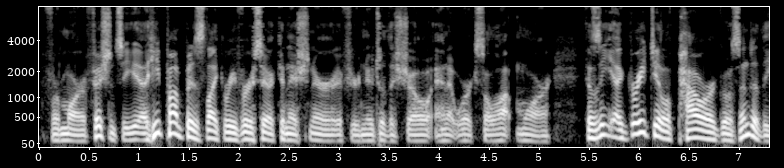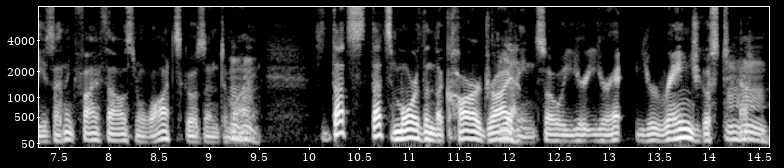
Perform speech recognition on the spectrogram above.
for more efficiency. A heat pump is like a reverse air conditioner if you're new to the show, and it works a lot more because a great deal of power goes into these. I think five thousand watts goes into mine. So that's that's more than the car driving. So your your your range goes down.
